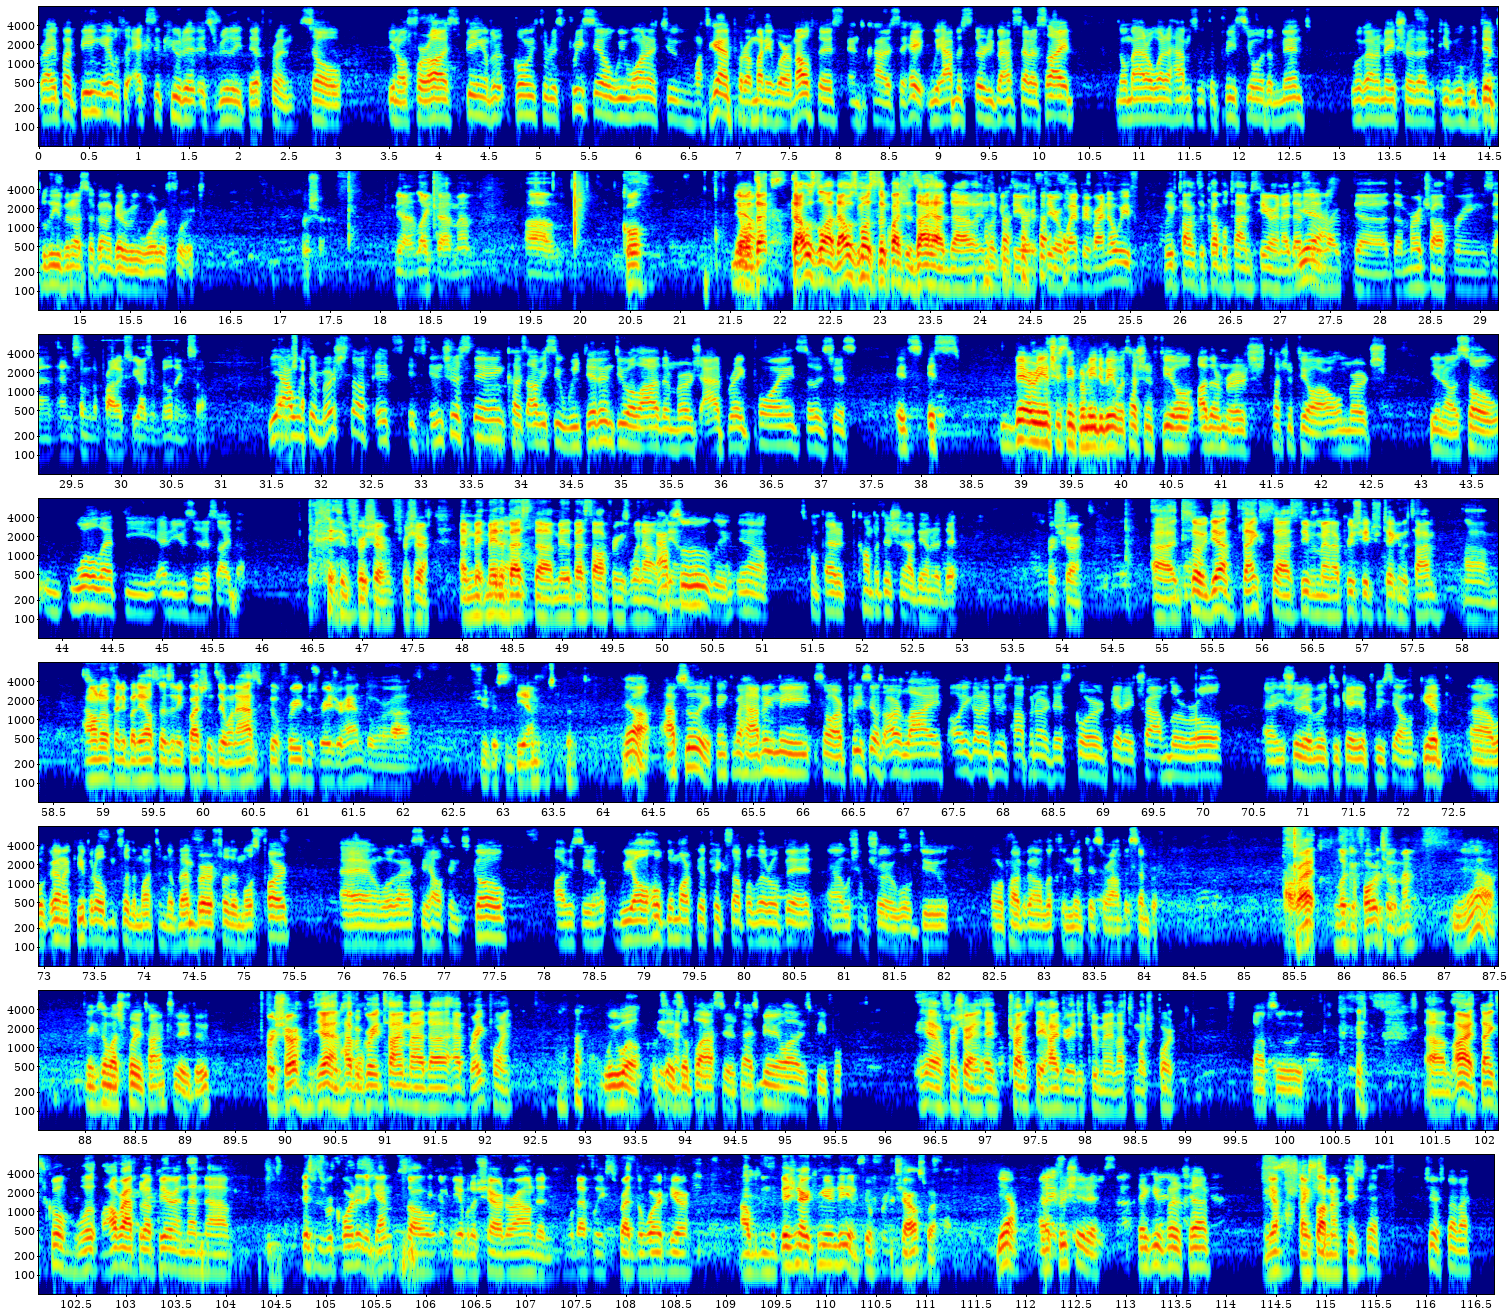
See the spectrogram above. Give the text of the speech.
right? But being able to execute it is really different. So, you know, for us, being able to going through this pre-sale, we wanted to once again put our money where our mouth is and to kind of say, hey, we have this 30 grand set aside. No matter what happens with the pre-sale or the mint, we're gonna make sure that the people who did believe in us are gonna get rewarded for it. For sure yeah, I like that, man. Um, cool. Yeah, well, that's that was a lot. That was most of the questions I had uh, in looking through your, through your white paper. I know we've we've talked a couple times here, and I definitely yeah. like the the merch offerings and, and some of the products you guys are building. So, yeah, with the merch stuff, it's it's interesting because obviously we didn't do a lot of the merch at Breakpoint, so it's just it's it's very interesting for me to be able to touch and feel other merch, touch and feel our own merch, you know. So we'll let the end user decide that. for sure, for sure. And may, may yeah. the best uh, may the best offerings win out. Absolutely, yeah. It's competitive competition at the end of the day. for sure. Uh, so yeah, thanks, uh, Stephen. Man, I appreciate you taking the time. Um, I don't know if anybody else has any questions they want to ask. Feel free, just raise your hand or uh, shoot us a DM or something. Yeah, absolutely. Thank you for having me. So our pre-sales are live. All you gotta do is hop in our Discord, get a traveler role, and you should be able to get your pre-sale on Gib. Uh, we're gonna keep it open for the month of November for the most part, and we're gonna see how things go. Obviously, we all hope the market picks up a little bit, uh, which I'm sure it will do, and we're probably gonna look to mint this around December. All right, looking forward to it, man. Yeah, thanks so much for your time today, dude. For sure. Yeah, and have a great time at uh, at Breakpoint. we will. It's, yeah. it's, a blast here. It's nice meeting a lot of these people. Yeah, for sure. I try to stay hydrated too, man. Not too much port. Absolutely. um, all right, thanks. Cool. We'll, I'll wrap it up here, and then uh, this is recorded again, so we're going to be able to share it around, and we'll definitely spread the word here uh, within the visionary community, and feel free to share elsewhere. Yeah, I appreciate it. Thank you for the time. Yeah, thanks a lot, man. Peace. Yeah. Cheers. Bye bye.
